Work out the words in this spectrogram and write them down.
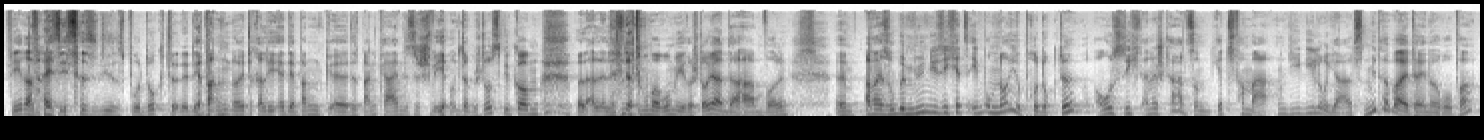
Fairerweise ist das dieses Produkt der Bankneutralität, äh, der Bank, äh, des Bankgeheimnisses schwer unter Beschluss gekommen, weil alle Länder drumherum ihre Steuern da haben wollen. Ähm, aber so bemühen die sich jetzt eben um neue Produkte aus Sicht eines Staats. Und jetzt vermarkten die die loyalsten Mitarbeiter in Europa.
